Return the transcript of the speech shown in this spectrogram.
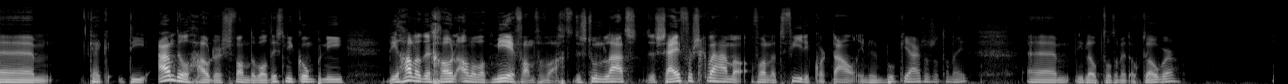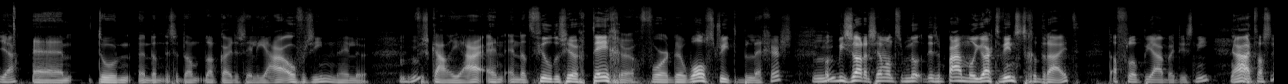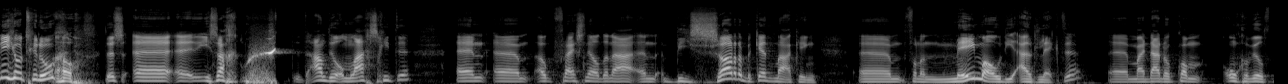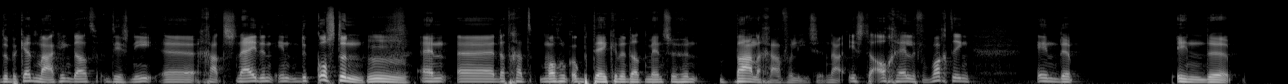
ehm, kijk, die aandeelhouders van de Walt Disney Company, die hadden er gewoon allemaal wat meer van verwacht. Dus toen laatst de cijfers kwamen van het vierde kwartaal in hun boekjaar, zoals dat dan heet. ehm, die loopt tot en met oktober. Ja. Ehm, toen, en dan, is het dan, dan kan je dus het hele jaar overzien, een hele Mhm. fiscale jaar. En, en dat viel dus heel erg tegen voor de Wall Street beleggers. Mhm. Wat bizar is, hè, want er is een paar miljard winst gedraaid het afgelopen jaar bij Disney. Maar Ja. het was niet goed genoeg. Oh, Dus eh, eh, je zag het aandeel omlaag schieten. En ehm, ook vrij snel daarna een bizarre bekendmaking ehm, van een memo die uitlekte. Eh, maar daardoor kwam ongewild de bekendmaking dat Disney eh, gaat snijden in de kosten. Hmm. En eh, dat gaat mogelijk ook betekenen dat mensen hun banen gaan verliezen. Nou is de algehele verwachting in de, in de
